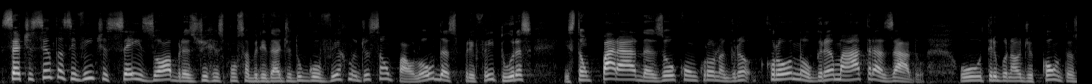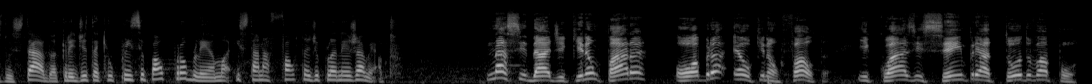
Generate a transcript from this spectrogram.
726 obras de responsabilidade do governo de São Paulo ou das prefeituras estão paradas ou com cronograma atrasado. O Tribunal de Contas do Estado acredita que o principal problema está na falta de planejamento. Na cidade que não para, obra é o que não falta e quase sempre a todo vapor.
